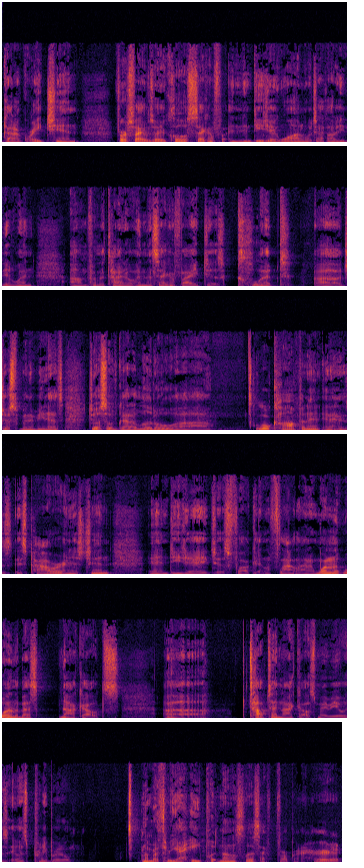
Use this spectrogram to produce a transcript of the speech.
got a great chin. First fight was very close. Second fight, and, DJ won, which I thought he did win um, for the title. And the second fight just clipped uh, Joseph Benavidez. Joseph got a little uh, a little confident in his, his power and his chin, and DJ just fucking flatlining. One of the, one of the best knockouts, uh, top ten knockouts maybe. It was it was pretty brutal. Number three, I hate putting on this list. I fucking heard it.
